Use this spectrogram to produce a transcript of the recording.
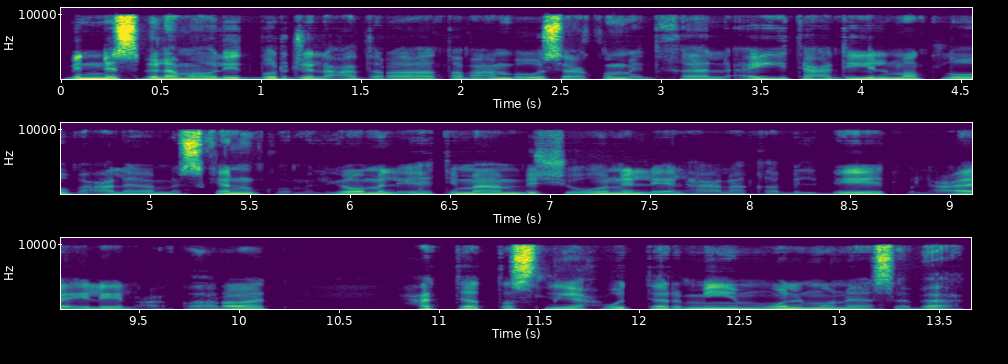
بالنسبة لمواليد برج العذراء طبعا بوسعكم إدخال أي تعديل مطلوب على مسكنكم. اليوم الاهتمام بالشؤون اللي إلها علاقة بالبيت والعائلة العقارات حتى التصليح والترميم والمناسبات.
